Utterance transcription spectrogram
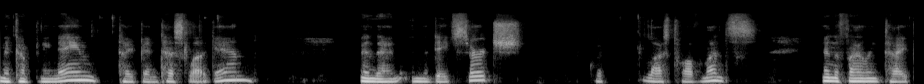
in the company name, type in Tesla again, and then in the date search, click last 12 months, and the filing type,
